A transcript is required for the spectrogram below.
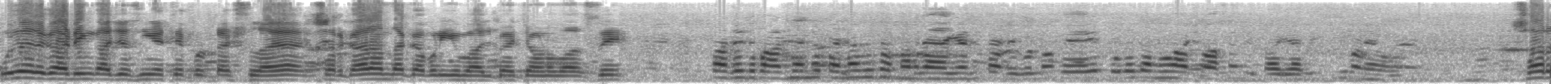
ਉਹਦੇ ਰਿਗਾਰਡਿੰਗ ਅੱਜ ਅਸੀਂ ਇੱਥੇ ਪ੍ਰੋਟੈਸਟ ਲਾਇਆ। ਸਰਕਾਰਾਂ ਤੱਕ ਆਪਣੀ ਆਵਾਜ਼ ਪਹੁੰਚਾਉਣ ਵਾਸਤੇ। ਤੁਹਾਡੇ ਡਿਪਾਰਟਮੈਂਟ ਨੇ ਪਹਿਲਾਂ ਵੀ ਧਰਨਾ ਲਗਾਇਆ ਗਿਆ ਸੀ ਤੁਹਾਡੇ ਵੱਲੋਂ ਤੇ ਉਹਦੇ ਤੁਹਾਨੂੰ ਆਸ਼ਵਾਸਨ ਦਿੱਤਾ ਗਿਆ ਸੀ। ਕੀ ਬਣਿਆ ਉਹ? ਸਰ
